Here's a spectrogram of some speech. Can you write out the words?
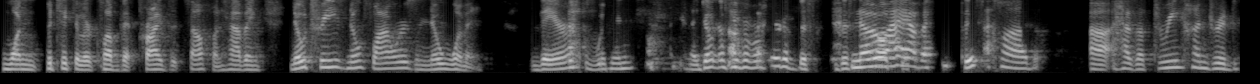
one particular club that prides itself on having no trees, no flowers, and no women. There, women, and I don't know if you've ever heard of this. This no, club, I haven't. this club uh, has a 300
